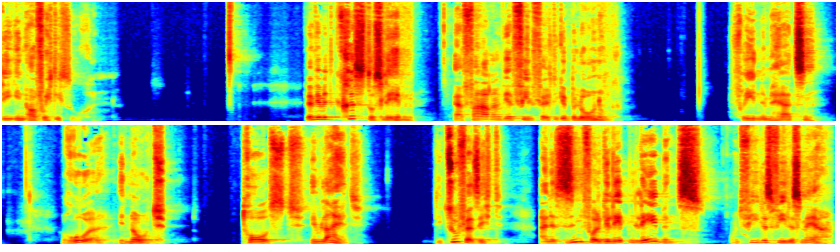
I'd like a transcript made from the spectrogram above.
die ihn aufrichtig suchen. Wenn wir mit Christus leben, erfahren wir vielfältige Belohnung. Frieden im Herzen, Ruhe in Not, Trost im Leid, die Zuversicht eines sinnvoll gelebten Lebens und vieles, vieles mehr.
